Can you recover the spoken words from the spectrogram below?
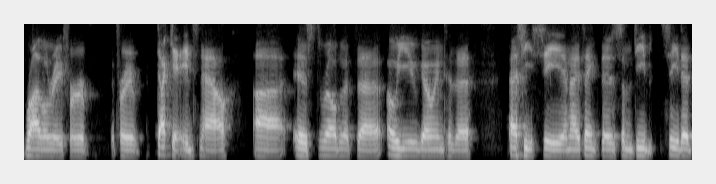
rivalry for for decades now, uh, is thrilled with uh, OU going to the SEC, and I think there's some deep-seated,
